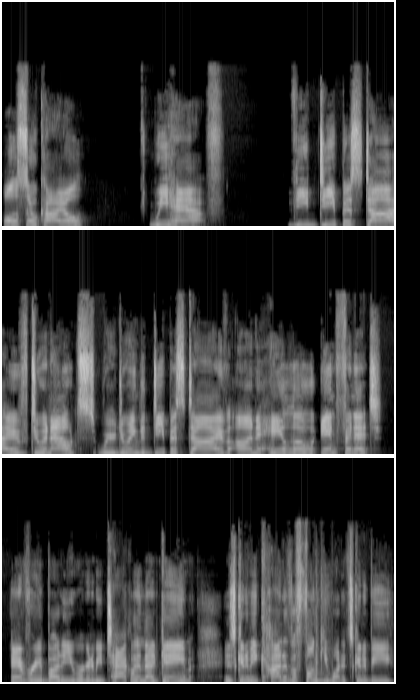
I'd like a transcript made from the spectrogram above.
Also, Kyle, we have the deepest dive to announce. We're doing the deepest dive on Halo Infinite, everybody. We're going to be tackling that game. It's going to be kind of a funky one. It's going to be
